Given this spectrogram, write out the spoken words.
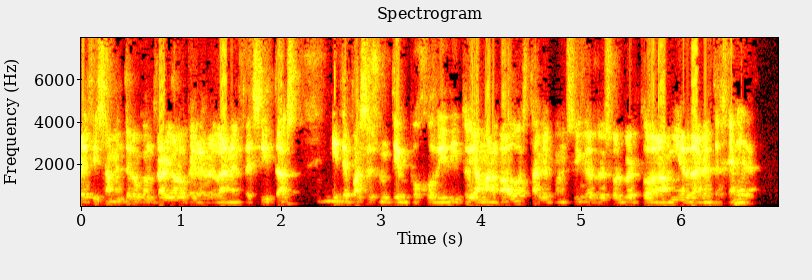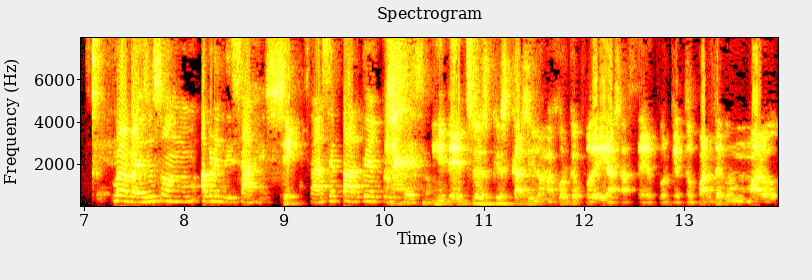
precisamente lo contrario a lo que de verdad necesitas y te pases un tiempo jodidito y amargado hasta que consigues resolver toda la mierda que te genera. Bueno, pero esos son aprendizajes. Sí. O sea, hace parte del proceso. y de hecho es que es casi lo mejor que podrías hacer, porque toparte con un, malo,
